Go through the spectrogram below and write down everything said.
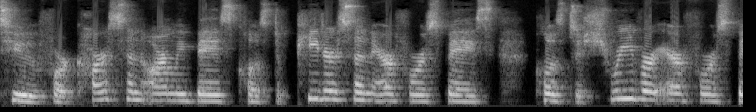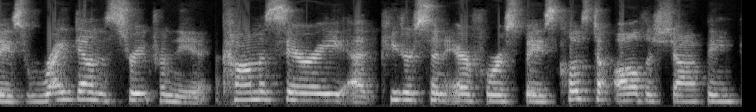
to Fort Carson Army Base, close to Peterson Air Force Base, close to Schriever Air Force Base, right down the street from the commissary at Peterson Air Force Base, close to all the shopping.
